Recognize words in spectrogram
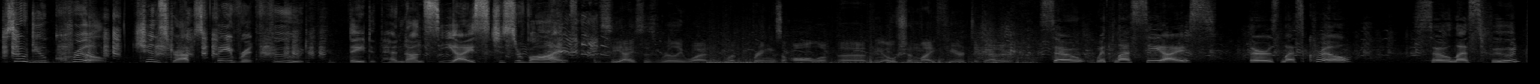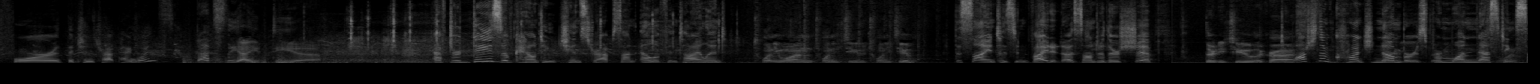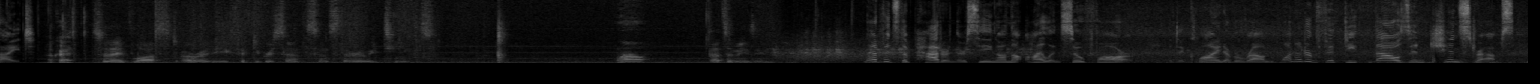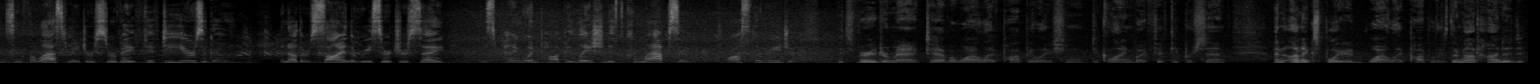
So do krill, chinstrap's favorite food. They depend on sea ice to survive. Sea ice is really what, what brings all of the, the ocean life here together. So with less sea ice, there's less krill, so less food for the chinstrap penguins? That's the idea. After days of counting chinstraps on Elephant Island, 21, 22, 22. The scientists invited us onto their ship 32 across. to watch them crunch numbers from one nesting site. Okay. So they've lost already 50% since the early teens. Wow. That's amazing. That fits the pattern they're seeing on the island so far. A decline of around 150,000 chinstraps since the last major survey 50 years ago. Another sign the researchers say this penguin population is collapsing across the region. It's very dramatic to have a wildlife population decline by 50%, an unexploited wildlife population. They're not hunted.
